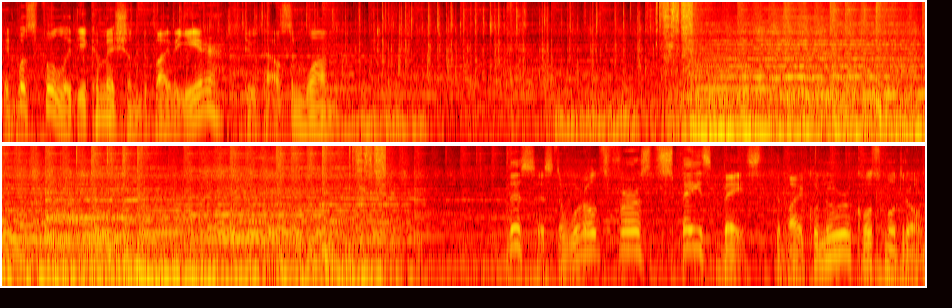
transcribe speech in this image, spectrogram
It was fully decommissioned by the year 2001. This is the world's first space base, the Baikonur Cosmodrome.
